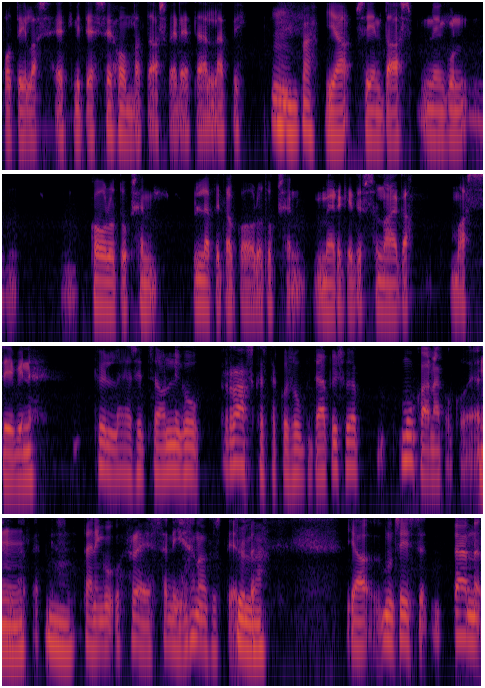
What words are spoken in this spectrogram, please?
potilas, että miten se homma taas vedetään läpi. Niinpä. Ja siinä taas niin kuin koulutuksen, ylläpitokoulutuksen merkitys on aika massiivinen. Kyllä, ja sitten se on niinku raskasta, kun sun pitää pysyä mukana koko ajan Mm. siinä retkessä. Mm. Tai niinku reessä niin sanotusti. Kyllä. Että, ja, mutta siis tämän,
